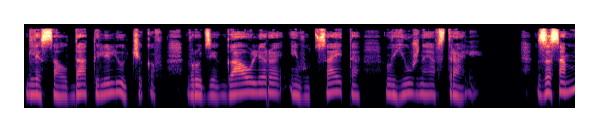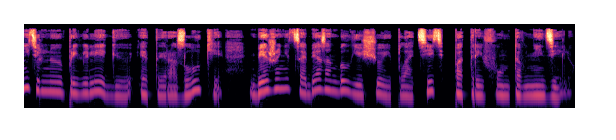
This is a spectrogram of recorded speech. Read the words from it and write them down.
для солдат или летчиков, вроде Гаулера и Вудсайта в Южной Австралии. За сомнительную привилегию этой разлуки беженец обязан был еще и платить по 3 фунта в неделю.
